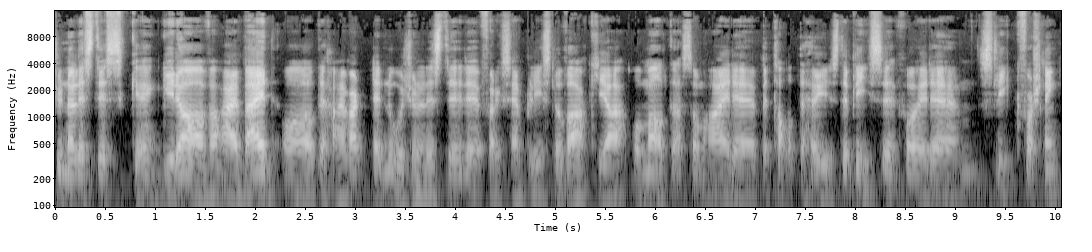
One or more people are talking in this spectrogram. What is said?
journalistisk eh, gravearbeid. Og det har vært noen journalister eh, f.eks. i Slovakia og Malta som har eh, betalt det høyeste priset for slik forskning.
